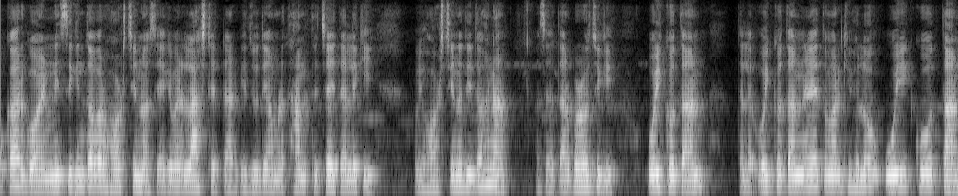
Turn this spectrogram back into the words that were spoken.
ওকার গয়ের নিচে কিন্তু আবার হর্ষ চিহ্ন আছে, একেবারে লাস্টেরটা আর কি। যদি আমরা থামতে চাই তাহলে কি? ওই হর্ষ চিহ্ন দিতে হয় না? আচ্ছা তারপর হচ্ছে কি? ঐকতান তাহলে ঐকতানে তোমার কি হলো? ঐকতান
